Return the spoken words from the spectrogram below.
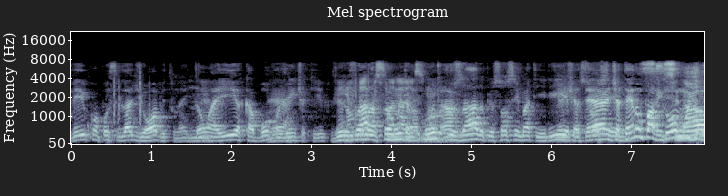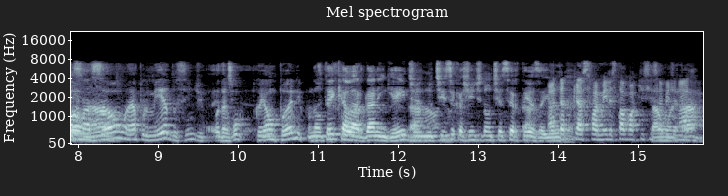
veio com a possibilidade de óbito, né? Então aí acabou com a É. gente aqui. Veio Não informação muito, isso, muito não. cruzada, pessoal sem A bateria. gente, pessoal até, a gente sem- até não sem passou muita sinal, informação, né? Por medo, assim, de a pouco criar um pânico. Não nas tem que pessoas. alargar ninguém de Ah, não. notícia que a gente não tinha certeza. O- Até porque as famílias estavam aqui sem saber de é. nada. né?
